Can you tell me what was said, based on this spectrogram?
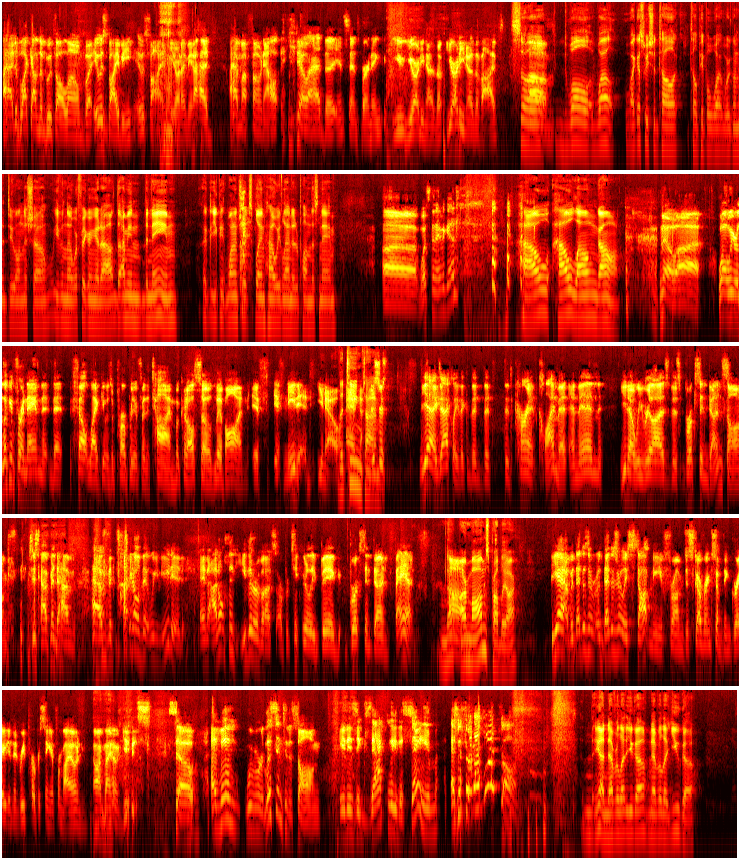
I had to black out in the booth all alone, but it was vibey. It was fine. You know what I mean? I had I had my phone out. You know, I had the incense burning. You you already know the you already know the vibes. So, um, well, well, I guess we should tell tell people what we're going to do on the show, even though we're figuring it out. I mean, the name. Uh, you can. Why don't you explain how we landed upon this name? Uh, what's the name again? how how long gone? No, uh, well, we were looking for a name that, that felt like it was appropriate for the time, but could also live on if if needed. You know, the teen and time. Just, yeah, exactly. The, the the the current climate, and then you know we realized this Brooks and Dunn song just happened to have have the title that we needed, and I don't think either of us are particularly big Brooks and Dunn fans. No, um, our moms probably are. Yeah, but that doesn't that doesn't really stop me from discovering something great and then repurposing it for my own on uh, my own use. So, and then when we were listening to the song, it is exactly the same as the Third Eye Blind song. yeah, never let you go, never let you go.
